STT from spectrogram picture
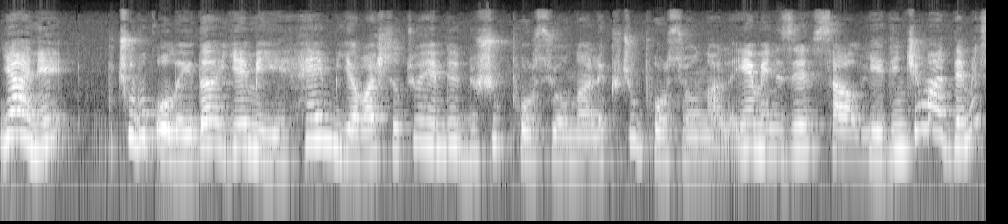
Yani çubuk olayı da yemeği hem yavaşlatıyor hem de düşük porsiyonlarla, küçük porsiyonlarla yemenizi sağlıyor. Yedinci maddemiz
